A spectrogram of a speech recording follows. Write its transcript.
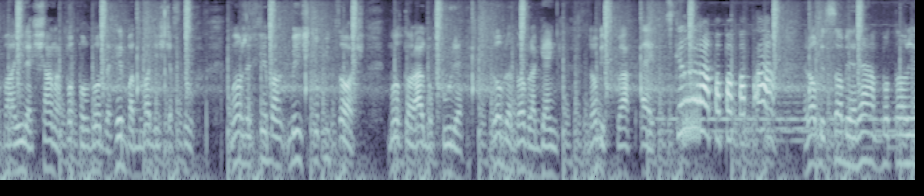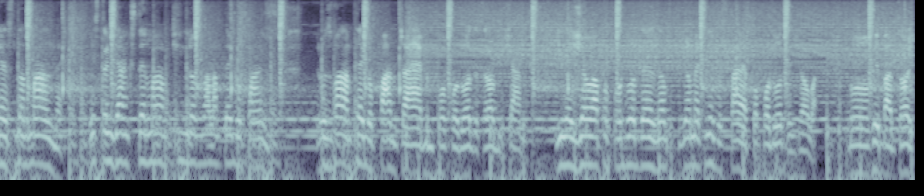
Chyba ile siana po podłodze, chyba 20 stóp. Może chyba byś kupił coś. Motor albo furę. Dobra, dobra, gang. Robię skład, ej. Skra pa pa pa. Robię sobie rap, bo to jest normalne. Jestem gangster Marcin, rozwalam tego fajnie. Rozwalam tego pancza, jakbym po podłodze zrobił siano. Ile zioła po podłodze, ziomek nie zostaje po podłodze zioła. Bo chyba coś,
